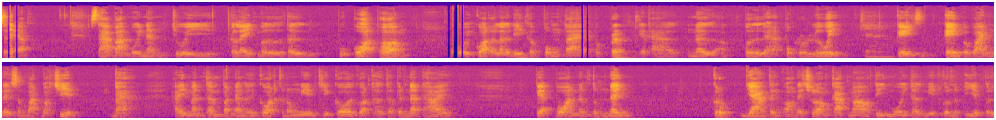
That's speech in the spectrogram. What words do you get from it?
ស្រាប់ស្ថាប័នមួយហ្នឹងជួយកលែងមើលទៅពួកគាត់ផង ព្រោះគាត់ឥឡូវនេះកំពុងតែប្រព្រឹត្តគេថានៅអំពើគេថាពុករលួយចាកេងកេងប្រវ័ញ្ចនៅសម្បត្តិរបស់ជាតិបាទហើយមិនត្រឹមប៉ុណ្្នឹងទេគាត់ក្នុងនាមជាកយគាត់ត្រូវតែពិនិត្យហើយពាក់ព័ន្ធនឹងទំនិញគ្រប់យ៉ាងទាំងអស់ដែលឆ្លងកាត់មកទី1ត្រូវមានគុណភាពឬ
